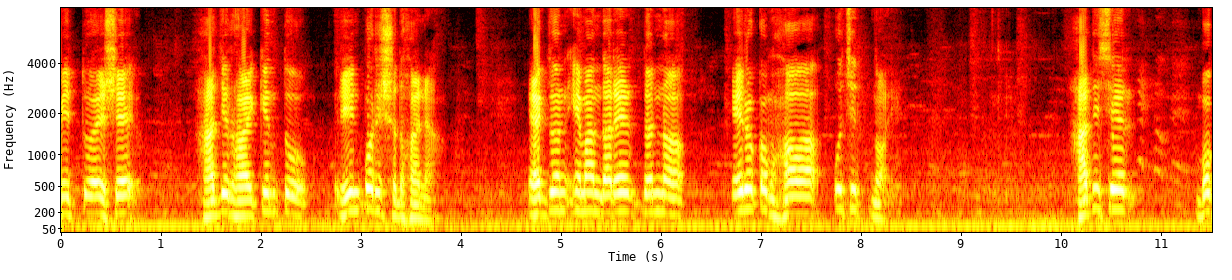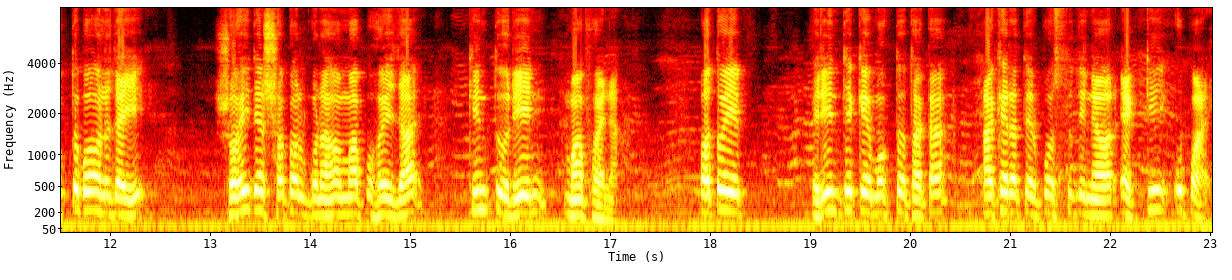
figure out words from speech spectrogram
মৃত্যু এসে হাজির হয়, কিন্তু ঋণ পরিশোধ হয় না। একজন ইমানদারের জন্য এরকম হওয়া উচিত নয়। হাদিসের বক্তব্য অনুযায়ী, শহীদের সকল গুনাহ মাপ হয়ে যায়, কিন্তু ঋণ মাফ হয় না। অতএব ঋণ থেকে মুক্ত থাকা আখেরাতের প্রস্তুতি নেওয়ার একটি উপায়।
